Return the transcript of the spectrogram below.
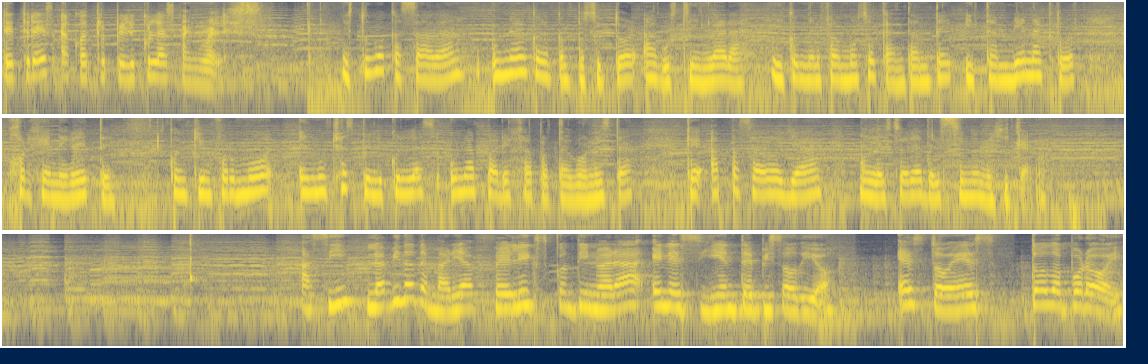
de 3 a 4 películas anuales. Estuvo casada una con el compositor Agustín Lara y con el famoso cantante y también actor Jorge Negrete, con quien formó en muchas películas una pareja protagonista que ha pasado ya a la historia del cine mexicano. Así, la vida de María Félix continuará en el siguiente episodio. Esto es todo por hoy.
